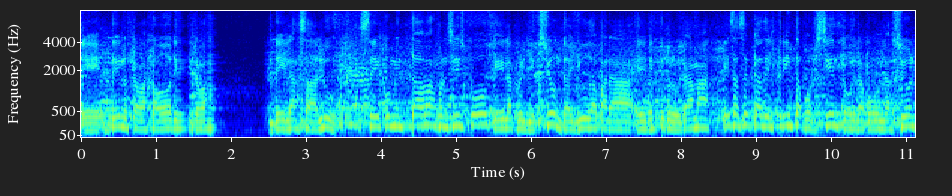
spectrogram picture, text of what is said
de los trabajadores y trabajadores de la salud. Se comentaba, Francisco, que la proyección de ayuda para en este programa es acerca del 30% de la población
